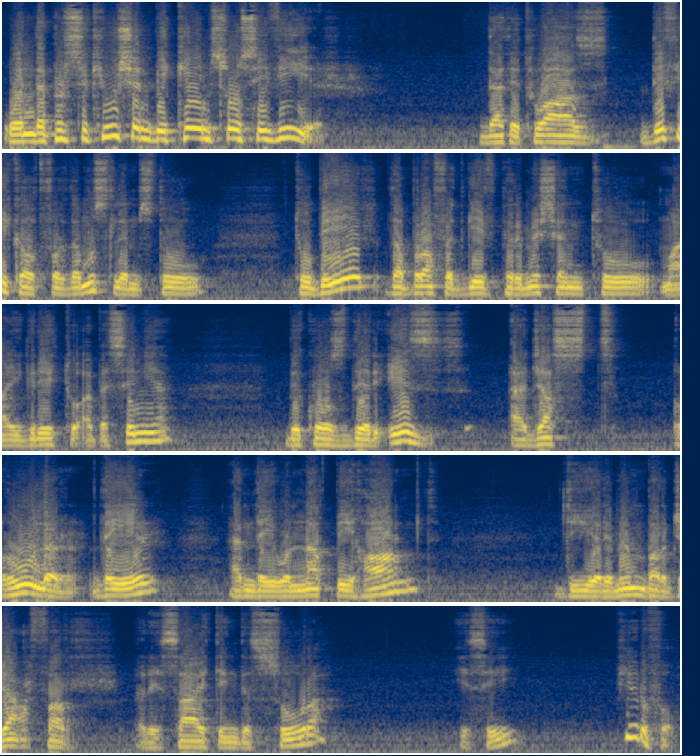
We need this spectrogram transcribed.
When the persecution became so severe that it was difficult for the Muslims to, to bear, the Prophet gave permission to migrate to Abyssinia because there is a just ruler there and they will not be harmed. Do you remember Ja'far reciting the surah? You see? Beautiful.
